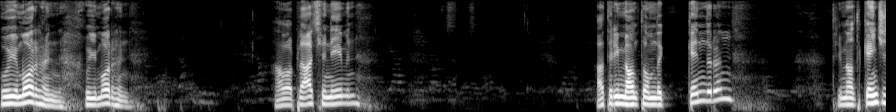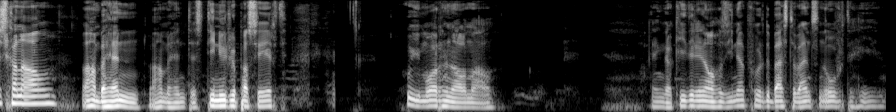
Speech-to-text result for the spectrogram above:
Goedemorgen, goedemorgen. Gaan we een plaatsje nemen? Had er iemand om de kinderen? Had er iemand de kindjes gaan halen? We gaan beginnen, we gaan beginnen. Het is tien uur gepasseerd. Goedemorgen allemaal. Ik denk dat ik iedereen al gezien heb voor de beste wensen over te geven.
